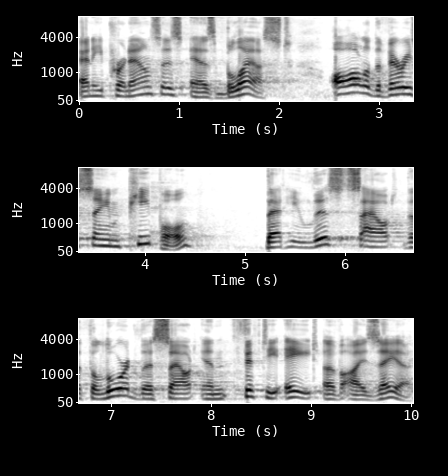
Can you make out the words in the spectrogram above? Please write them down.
and he pronounces as blessed all of the very same people that he lists out, that the Lord lists out in 58 of Isaiah.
